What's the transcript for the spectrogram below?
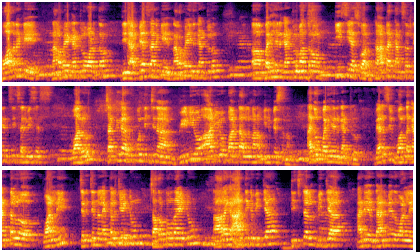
బోధనకి నలభై గంటలు వాడతాం దీని అభ్యాసానికి నలభై ఐదు గంటలు పదిహేను గంటలు మాత్రం టీసీఎస్ వారు టాటా కన్సల్టెన్సీ సర్వీసెస్ వారు చక్కగా రూపొందించిన వీడియో ఆడియో పాఠాలను మనం వినిపిస్తున్నాం. అది ఒక పదిహేను గంటలు. వెరసి వంద గంటల్లో వాళ్ళని చిన్న చిన్న లెక్కలు చేయటం చదవటం రాయటం అలాగే ఆర్థిక విద్య డిజిటల్ విద్య అనే దాని మీద వాళ్ళని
